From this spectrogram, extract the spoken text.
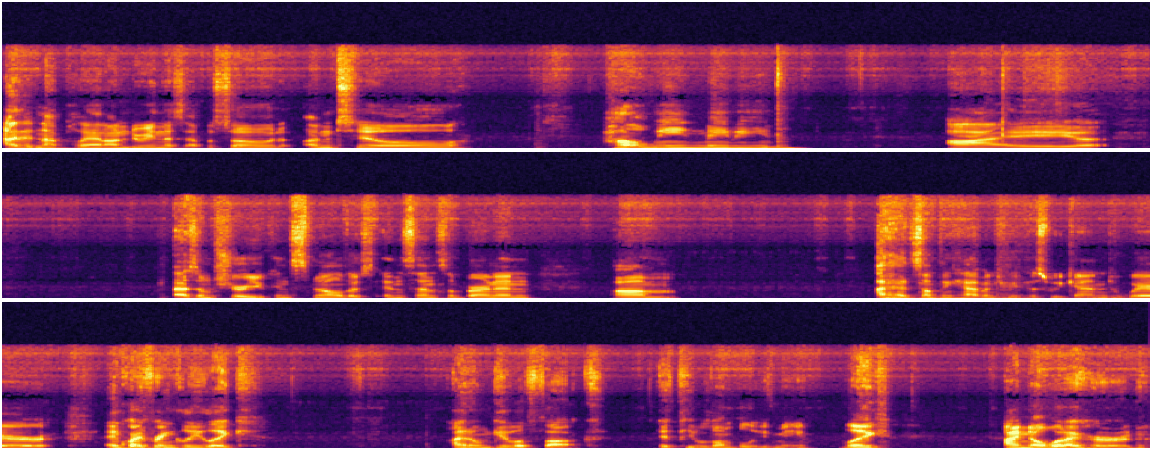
I did not plan on doing this episode until Halloween, maybe. I, as I'm sure you can smell, there's incense burning. Um, I had something happen to me this weekend where, and quite frankly, like, I don't give a fuck if people don't believe me. Like, I know what I heard,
